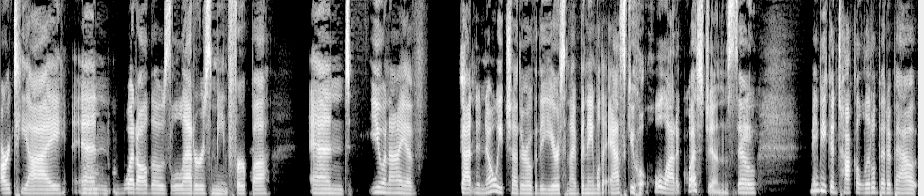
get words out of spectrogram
RTI, and mm-hmm. what all those letters mean, FERPA. And you and I have gotten to know each other over the years, and I've been able to ask you a whole lot of questions. So maybe you can talk a little bit about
